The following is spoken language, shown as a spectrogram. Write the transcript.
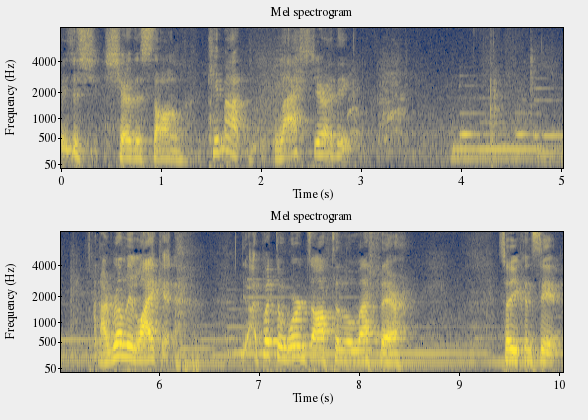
Let me just share this song. It came out last year, I think. And I really like it. I put the words off to the left there so you can see it.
